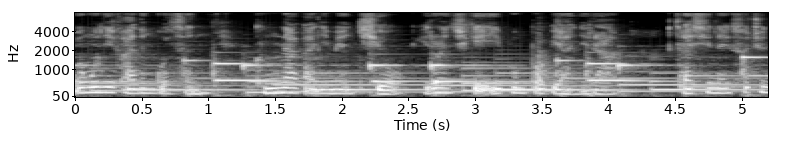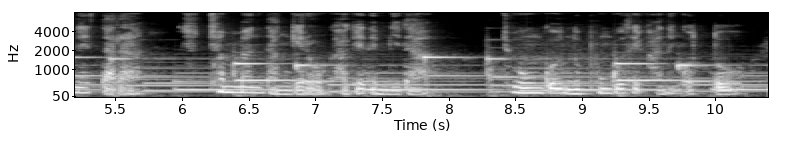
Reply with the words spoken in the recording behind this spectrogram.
영혼이 가는 곳은 극락 아니면 지옥 이런 식의 이분법이 아니라 자신의 수준에 따라 수천만 단계로 가게 됩니다. 좋은 곳 높은 곳에 가는 것도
